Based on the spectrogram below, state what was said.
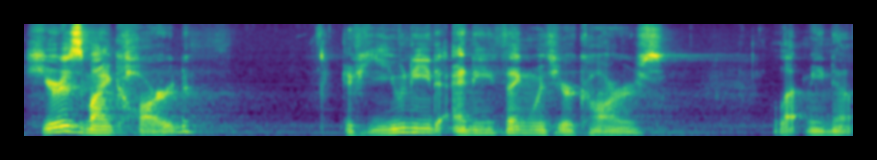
Here is my card. If you need anything with your cars, let me know.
